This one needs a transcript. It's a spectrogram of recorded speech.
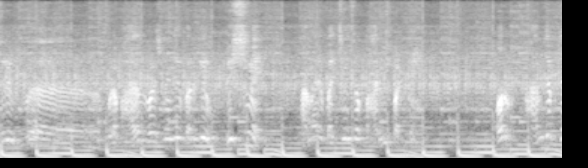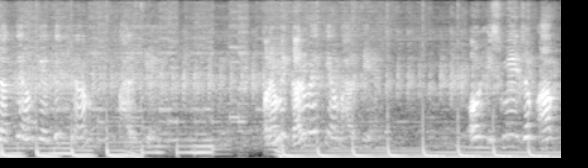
सिर्फ़ पूरा भारतवर्ष में नहीं, बल्कि विश्व में हमारे बच्चे सब बारहवीं पढ़ते हैं। और हम जब जाते हैं, हम कहते हैं कि हम भारतीय हैं। और हमें गर्व है कि हम भारतीय हैं। और इसमें जब आप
